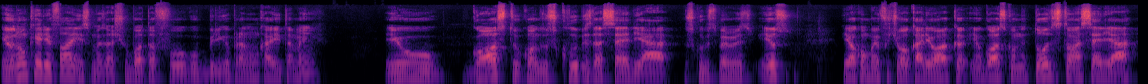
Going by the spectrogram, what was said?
Eu não queria falar isso, mas acho que o Botafogo briga pra não cair também. Eu gosto quando os clubes da Série A, os clubes pelo menos eu eu acompanho futebol carioca, eu gosto quando todos estão na Série A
